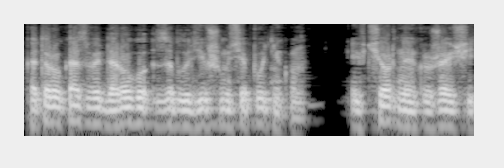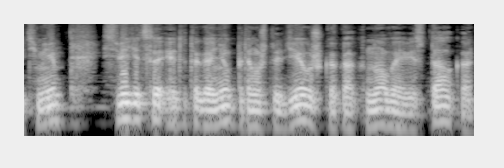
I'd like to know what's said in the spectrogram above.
который указывает дорогу заблудившемуся путнику. И в черной окружающей тьме светится этот огонек, потому что девушка, как новая висталка,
